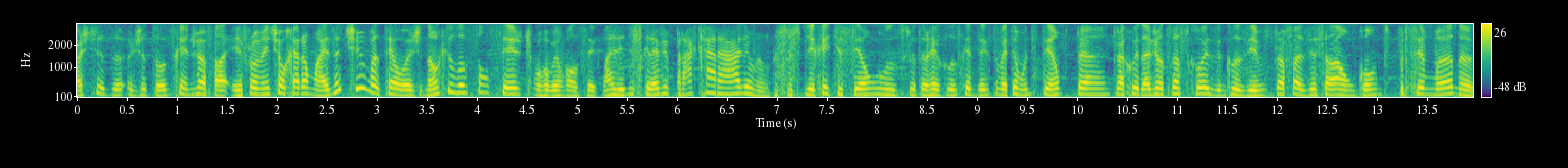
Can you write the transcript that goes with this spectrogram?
acho que de, todos que a gente vai falar, ele provavelmente é o cara mais ativo até hoje. Não que os outros não sejam, tipo o Rubem Fonseca, mas ele escreve pra caralho, meu. Isso explica que ser um escritor recluso quer dizer que tu vai ter muito tempo pra, pra cuidar de outras coisas, inclusive pra fazer, sei lá, um conto por semana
